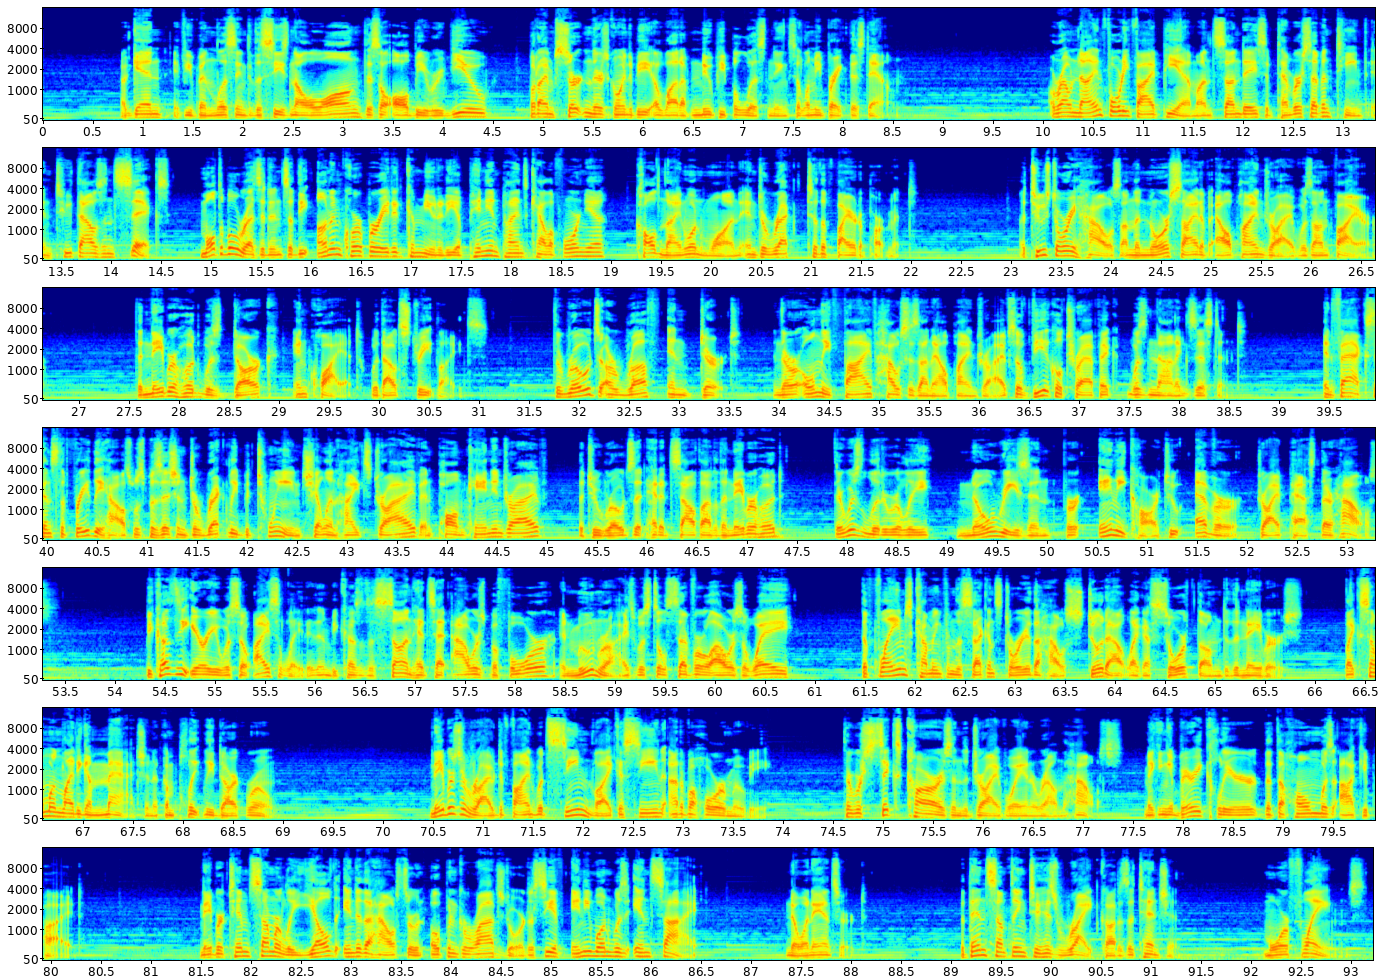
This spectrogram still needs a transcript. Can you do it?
Again, if you've been listening to the season all along, this will all be review, but I'm certain there's going to be a lot of new people listening, so let me break this down. Around 9:45 p.m. on Sunday, September 17th in 2006, multiple residents of the unincorporated community of Pinyon Pines, California, called 911 and direct to the fire department. A two-story house on the north side of Alpine Drive was on fire. The neighborhood was dark and quiet without streetlights. The roads are rough and dirt, and there are only five houses on Alpine Drive, so vehicle traffic was non existent. In fact, since the Friedli house was positioned directly between Chillen Heights Drive and Palm Canyon Drive, the two roads that headed south out of the neighborhood, there was literally no reason for any car to ever drive past their house. Because the area was so isolated and because the sun had set hours before and moonrise was still several hours away, the flames coming from the second story of the house stood out like a sore thumb to the neighbors, like someone lighting a match in a completely dark room. Neighbors arrived to find what seemed like a scene out of a horror movie. There were six cars in the driveway and around the house, making it very clear that the home was occupied. Neighbor Tim Summerly yelled into the house through an open garage door to see if anyone was inside. No one answered. But then something to his right caught his attention more flames.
